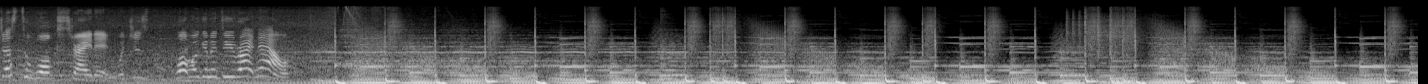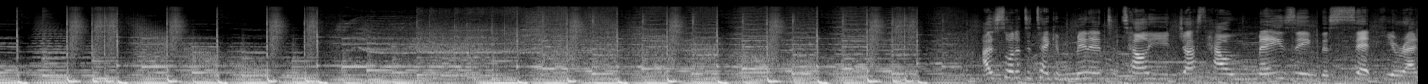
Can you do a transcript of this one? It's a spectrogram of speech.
just to walk straight in, which is what we're going to do right now. Take a minute to tell you just how amazing the set here at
